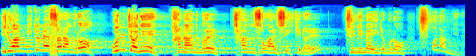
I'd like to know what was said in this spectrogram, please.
이러한 믿음의 사람으로 온전히 하나님을 찬송할 수 있기를 주님의 이름으로 축원합니다.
